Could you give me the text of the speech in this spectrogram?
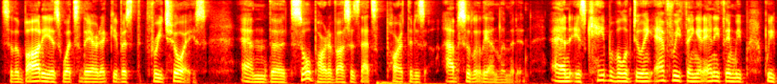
So the body is what's there to give us free choice. And the soul part of us is that's the part that is absolutely unlimited and is capable of doing everything and anything we we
